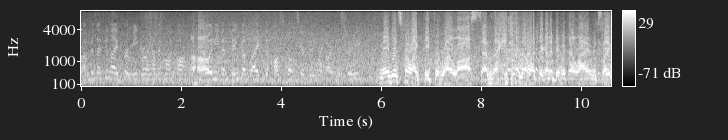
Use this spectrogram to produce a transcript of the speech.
from? Because I feel like for me, growing up in Hong Kong, I Uh-huh. wouldn't even think of like the possibility of doing like art history. Maybe it's for like people who are lost and like don't know what they're gonna do with their life. It's like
